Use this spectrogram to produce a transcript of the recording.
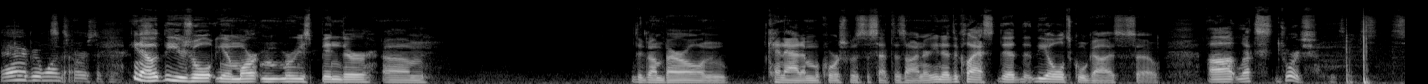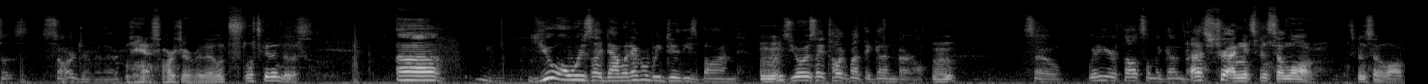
Everyone's first appearance. you know the usual you know Mar- maurice binder um the gun barrel and ken adam of course was the set designer you know the class the the, the old school guys so uh let's george So, Sarge yeah sarge over there let's let's get into this Uh, you always like now whenever we do these Bond, Mm-hmm. movies, you always like talk about the gun barrel. Mhm. So, what are your thoughts on the gun barrel? that's true i mean it's been so long it's been so long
